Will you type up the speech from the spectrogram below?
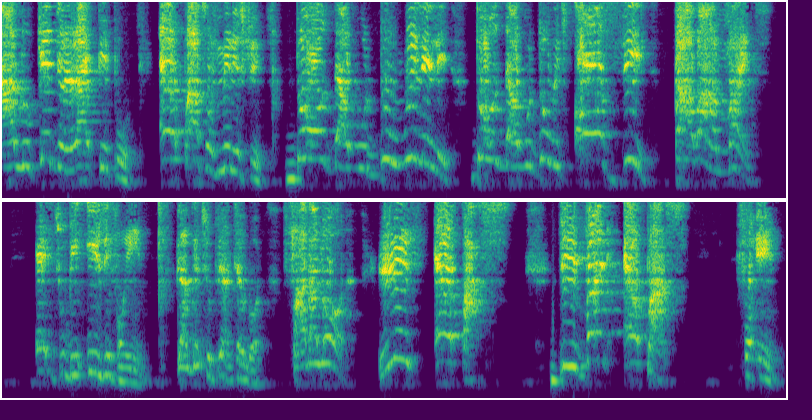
allocate the right people, helpers of ministry, those that will do willingly, those that will do with all zeal, power, and might, eh, it will be easy for him. We are going to pray and tell God, Father Lord, raise helpers, divine helpers for him.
